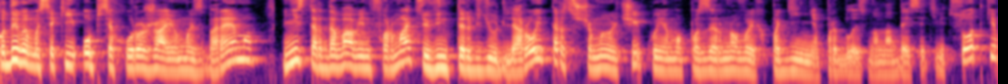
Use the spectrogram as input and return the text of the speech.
Подивимось, який обсяг урожаю ми зберемо. Міністр давав інформацію в інтерв'ю для Reuters, що ми очікуємо по зернових падіння приблизно на 10%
